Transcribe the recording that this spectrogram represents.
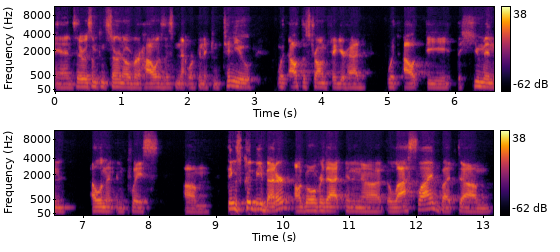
And there was some concern over how is this network gonna continue without the strong figurehead, without the, the human element in place. Um, things could be better. I'll go over that in uh, the last slide, but um,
